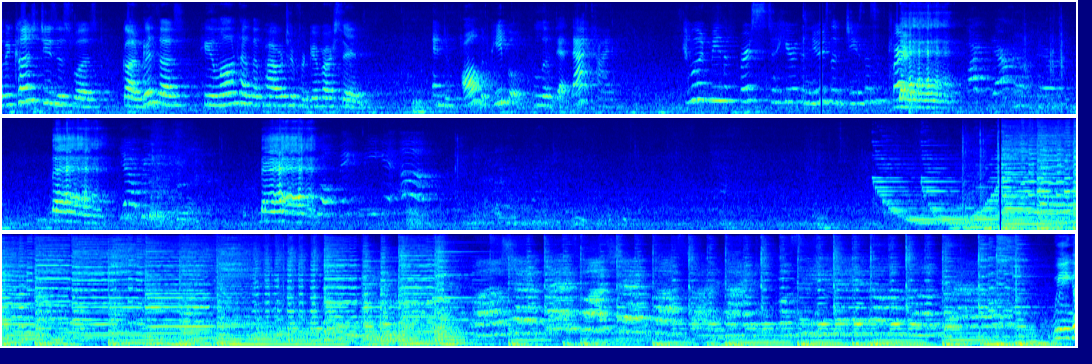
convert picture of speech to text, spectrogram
But because Jesus was God with us, he alone had the power to forgive our sins. And of all the people who lived at that time, who would be the first to hear the news of Jesus' birth? Quiet down out there. Bah. Yeah, we... Bah.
